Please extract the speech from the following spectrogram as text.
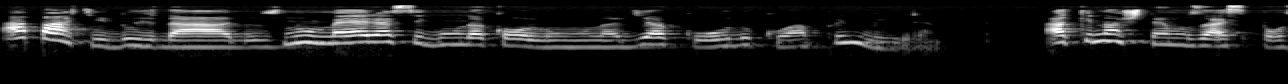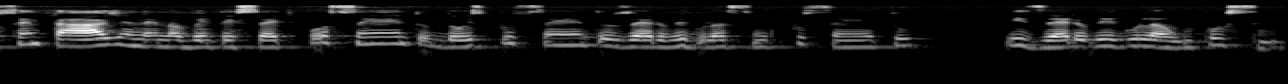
A partir dos dados, numere a segunda coluna de acordo com a primeira. Aqui nós temos as porcentagens, né? 97%, 2%, 0,5% e 0,1%.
